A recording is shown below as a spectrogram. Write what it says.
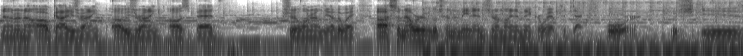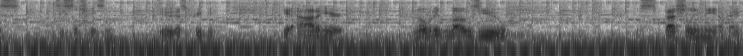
no, no, no. Oh god, he's running. Oh, he's running. Oh, it's bad. Should have went around the other way. Uh, so now we're going to go turn the main engine online and make our way up to deck 4, which is... Is he still chasing? Dude, that's creepy. Get out of here. Nobody loves you. Especially me. Okay,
